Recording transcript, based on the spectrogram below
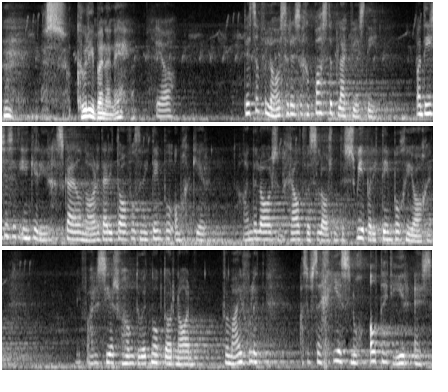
Hm, is koelie binne, né? Ja. Dit sou vir Lazarus 'n gepaste plek wees die. Want Jesus het eendag hier geskuil nadat hy die tafels in die tempel omgekeer. Handelaars en geldwisselaars met 'n sweep uit die tempel gejaag het. Die Fariseërs wou hom doodmaak daarna en vir my voel dit asof sy gees nog altyd hier is.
